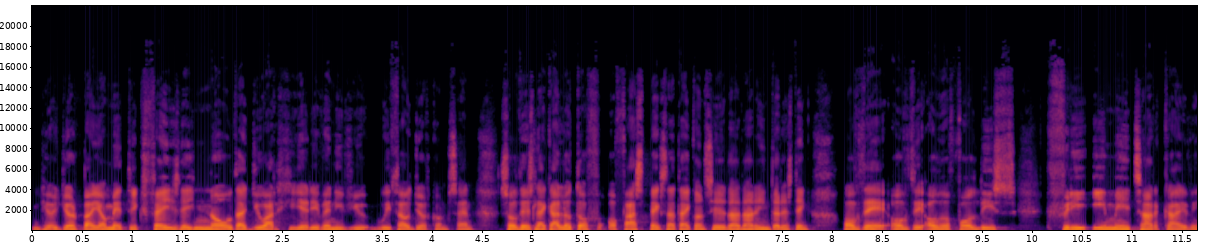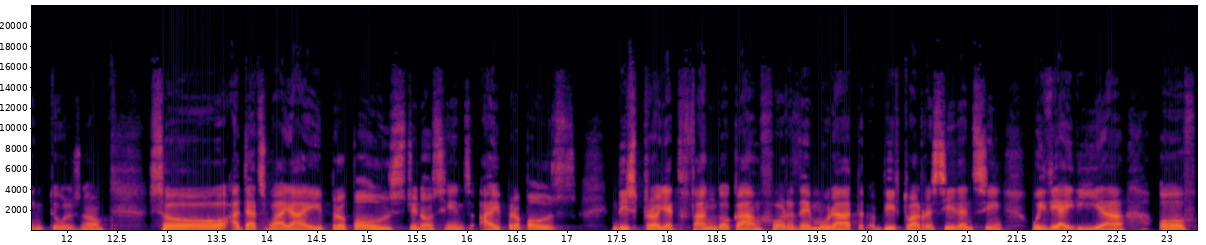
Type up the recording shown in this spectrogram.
your your biometric face they know that you are here even if you without your consent. So there's like a lot of, of aspects that i consider that are interesting of the of the of all these free image archiving tools no? So uh, that's why i proposed you know since i proposed this project fangocam for the Mur.at virtual residency with the idea of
